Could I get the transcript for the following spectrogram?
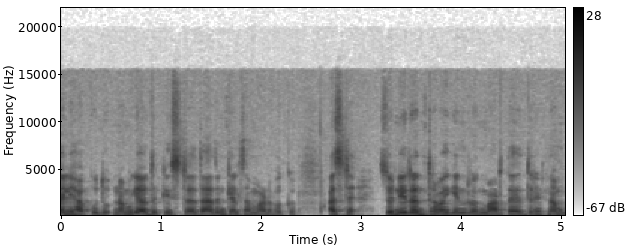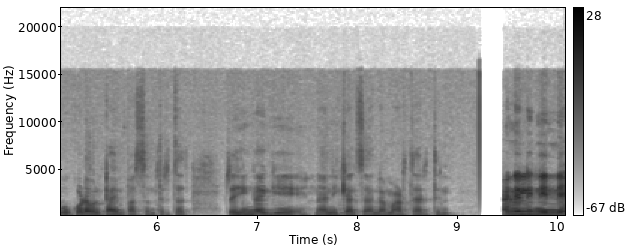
ತಲೆ ಹಾಕೋದು. ನಮ್ಗೆ ಯಾವುದಕ್ಕೆ ಇಷ್ಟ ಅದ, ಅದನ್ನು ಕೆಲಸ ಮಾಡಬೇಕು. ಅಷ್ಟೇ. ಸೊ ನಿರಂತರವಾಗಿ ಏನಾದ್ರು ಒಂದು ಮಾಡ್ತಾ ಇದ್ದರೆ ನಮಗೂ ಕೂಡ ಒಂದು ಟೈಮ್ ಪಾಸ್ ಅಂತ ಇರ್ತದೆ. ಸೊ ಹೀಗಾಗಿ ನಾನು ಈ ಕೆಲಸ ಎಲ್ಲ ಮಾಡ್ತಾ ಇರ್ತೀನಿ. ಫೈನಲಿ ನಿನ್ನೆ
